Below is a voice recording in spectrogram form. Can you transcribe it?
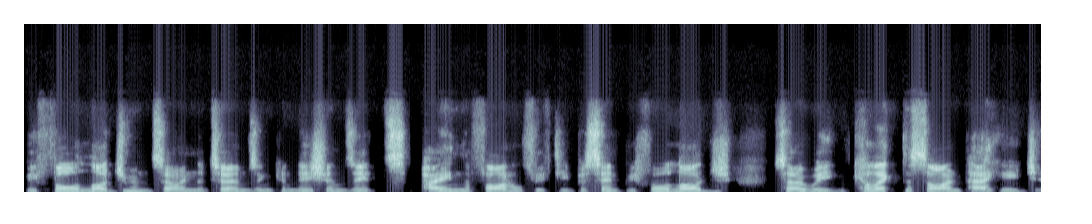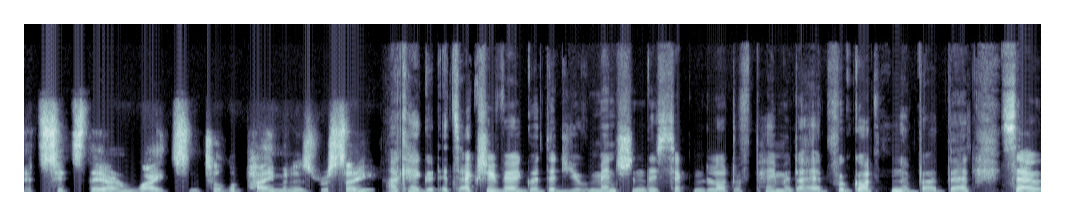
before lodgement. So in the terms and conditions, it's paying the final 50% before lodge. So we collect the signed package, it sits there and waits until the payment is received. Okay, good. It's actually very good that you mentioned the second lot of payment. I had forgotten about that. So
